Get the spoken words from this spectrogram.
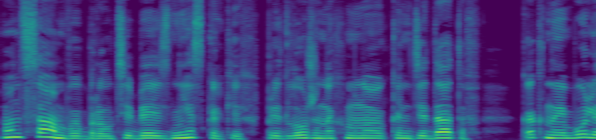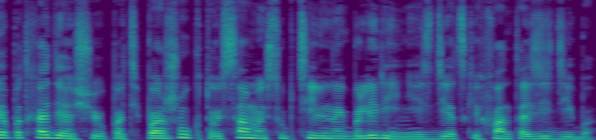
Он сам выбрал тебя из нескольких предложенных мною кандидатов как наиболее подходящую по типажу к той самой субтильной балерине из детских фантазий Диба.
